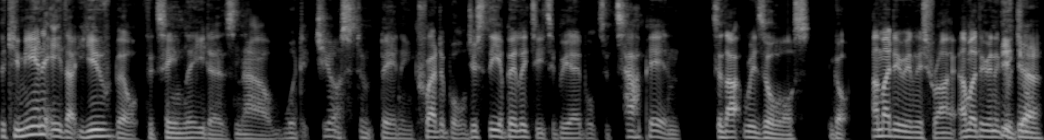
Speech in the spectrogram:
The community that you've built for team leaders now would just have been incredible. Just the ability to be able to tap in to that resource and go, Am I doing this right? Am I doing a good yeah. job?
